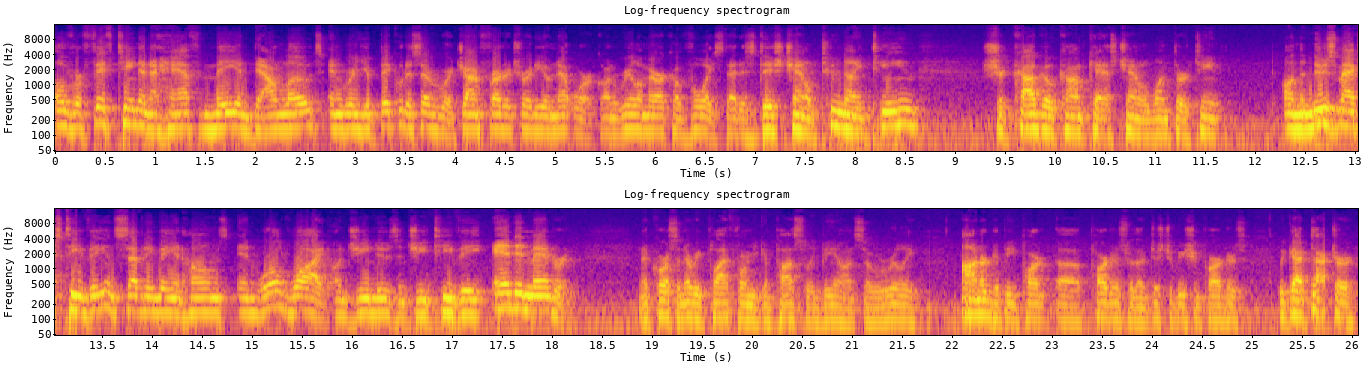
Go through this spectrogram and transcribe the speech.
over 15 and a half million downloads, and we're ubiquitous everywhere. John Fredericks Radio Network on Real America Voice, that is Dish Channel 219, Chicago Comcast Channel 113, on the Newsmax TV in 70 million homes, and worldwide on G News and GTV, and in Mandarin. And of course, on every platform you can possibly be on. So we're really honored to be part, uh, partners with our distribution partners. We got Dr.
